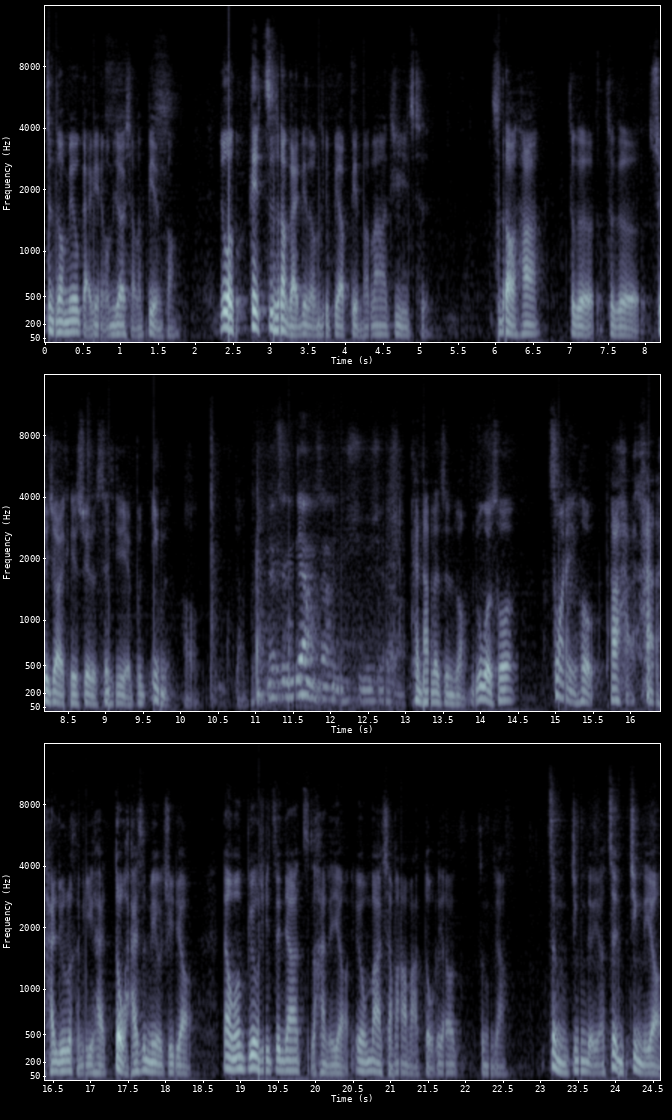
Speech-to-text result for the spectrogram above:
症状没有改变，我们就要想到变方。如果可以症状改变了，我们就不要变方，让他继续吃，吃到他这个这个睡觉也可以睡的，身体也不硬的，好，这样。那这个量上需不需要？看他的症状，如果说。吃完以后，他还汗还流得很厉害，抖还是没有去掉。那我们不用去增加止汗的药，因为我们把想办法把抖的药增加，镇惊的药、镇静的药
